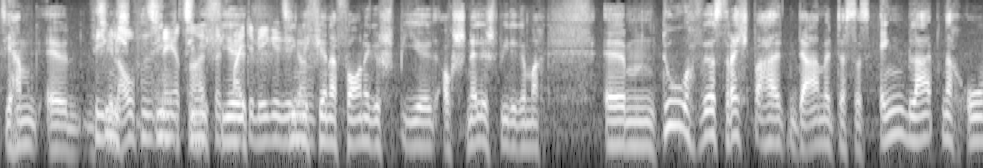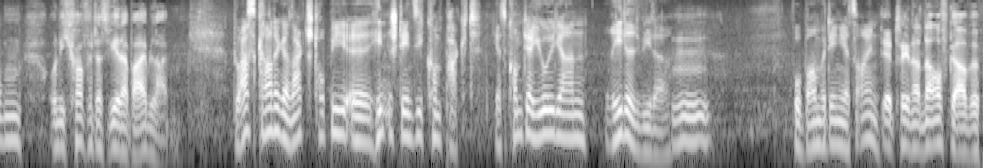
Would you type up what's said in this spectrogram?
Sie haben äh, viel ziemlich, gelaufen, ziemlich, ziemlich, viel, ziemlich viel nach vorne gespielt, auch schnelle Spiele gemacht. Ähm, du wirst recht behalten damit, dass das eng bleibt nach oben und ich hoffe, dass wir dabei bleiben. Du hast gerade gesagt, Struppi, äh, hinten stehen sie kompakt. Jetzt kommt ja Julian Riedel wieder. Mhm. Wo bauen wir den jetzt ein? Der Trainer hat eine Aufgabe.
